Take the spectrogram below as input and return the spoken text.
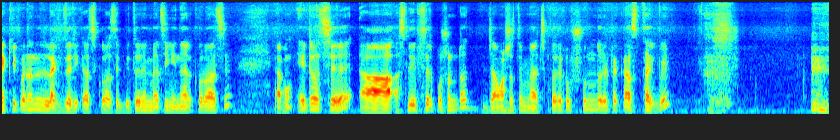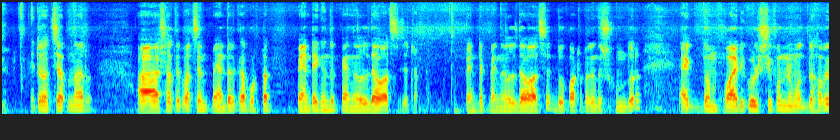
একই প্যাটার্নের লাক্সারি কাজ করা আছে। ভিতরে ম্যাচিং ইনার করা আছে, এবং এটা হচ্ছে স্লিপসের পোর্শনটা জামার সাথে ম্যাচ করে খুব সুন্দর একটা কাজ থাকবে। এটা হচ্ছে আপনার সাথে পাচ্ছেন প্যান্টের কাপড়টা, প্যান্টে কিন্তু প্যানেল দেওয়া আছে যেটা। প্যান্টে প্যানেল দেওয়া আছে, দুপাট্টাটা কিন্তু সুন্দর। একদম হোয়াইট গোল্ড শিফনের মধ্যে হবে,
